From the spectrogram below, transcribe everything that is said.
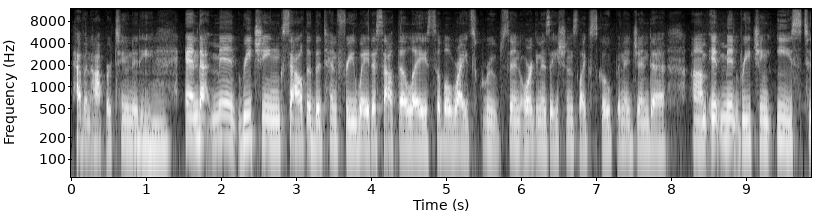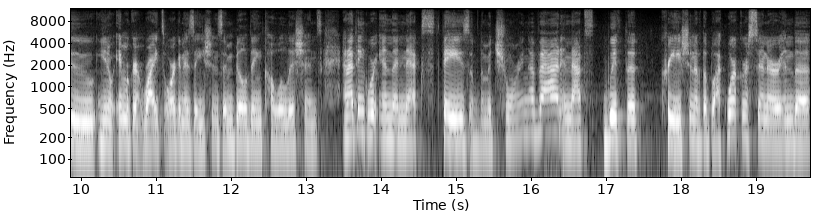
have an opportunity. Mm -hmm. And that meant reaching south of the 10 freeway to South LA civil rights groups and organizations like Scope and Agenda. Um, it meant reaching east to you know immigrant rights organizations and building coalitions. And I think we're in the next phase of the maturing of that, and that's with the creation of the Black Worker Center and the,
